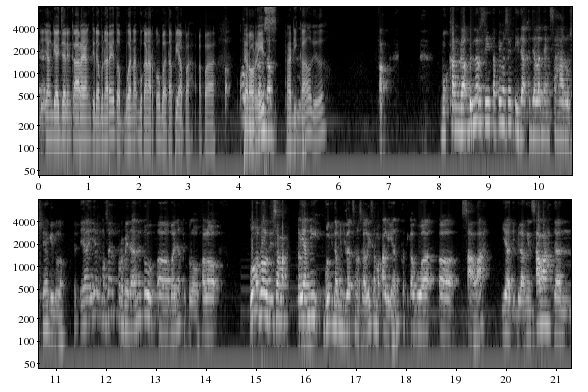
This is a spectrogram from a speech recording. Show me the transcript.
ya, yang diajarin ke arah yang tidak benar itu bukan bukan narkoba tapi apa? Apa oh, teroris bukan radikal gitu bukan nggak bener sih tapi maksudnya tidak ke jalan yang seharusnya gitu loh. Ya iya maksudnya perbedaannya tuh eh, banyak gitu loh. Kalau gue ngobrol di sama kalian nih gue tidak menjilat sama sekali sama kalian. Ketika gue eh, salah ya dibilangin salah dan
